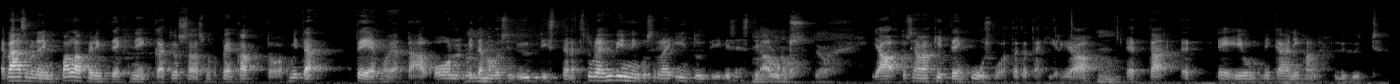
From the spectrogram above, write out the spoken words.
Ja vähän semmoinen niin palapelitekniikka, että jossain vaiheessa mä rupean katsoa, että mitä teemoja täällä on, mm. mitä mä voisin yhdistellä. Että se tulee hyvin niin kuin intuitiivisesti mm, aluksi. No, ja tosiaan mäkin tein kuusi vuotta tätä kirjaa, mm. että et ei ollut mikään ihan lyhyt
